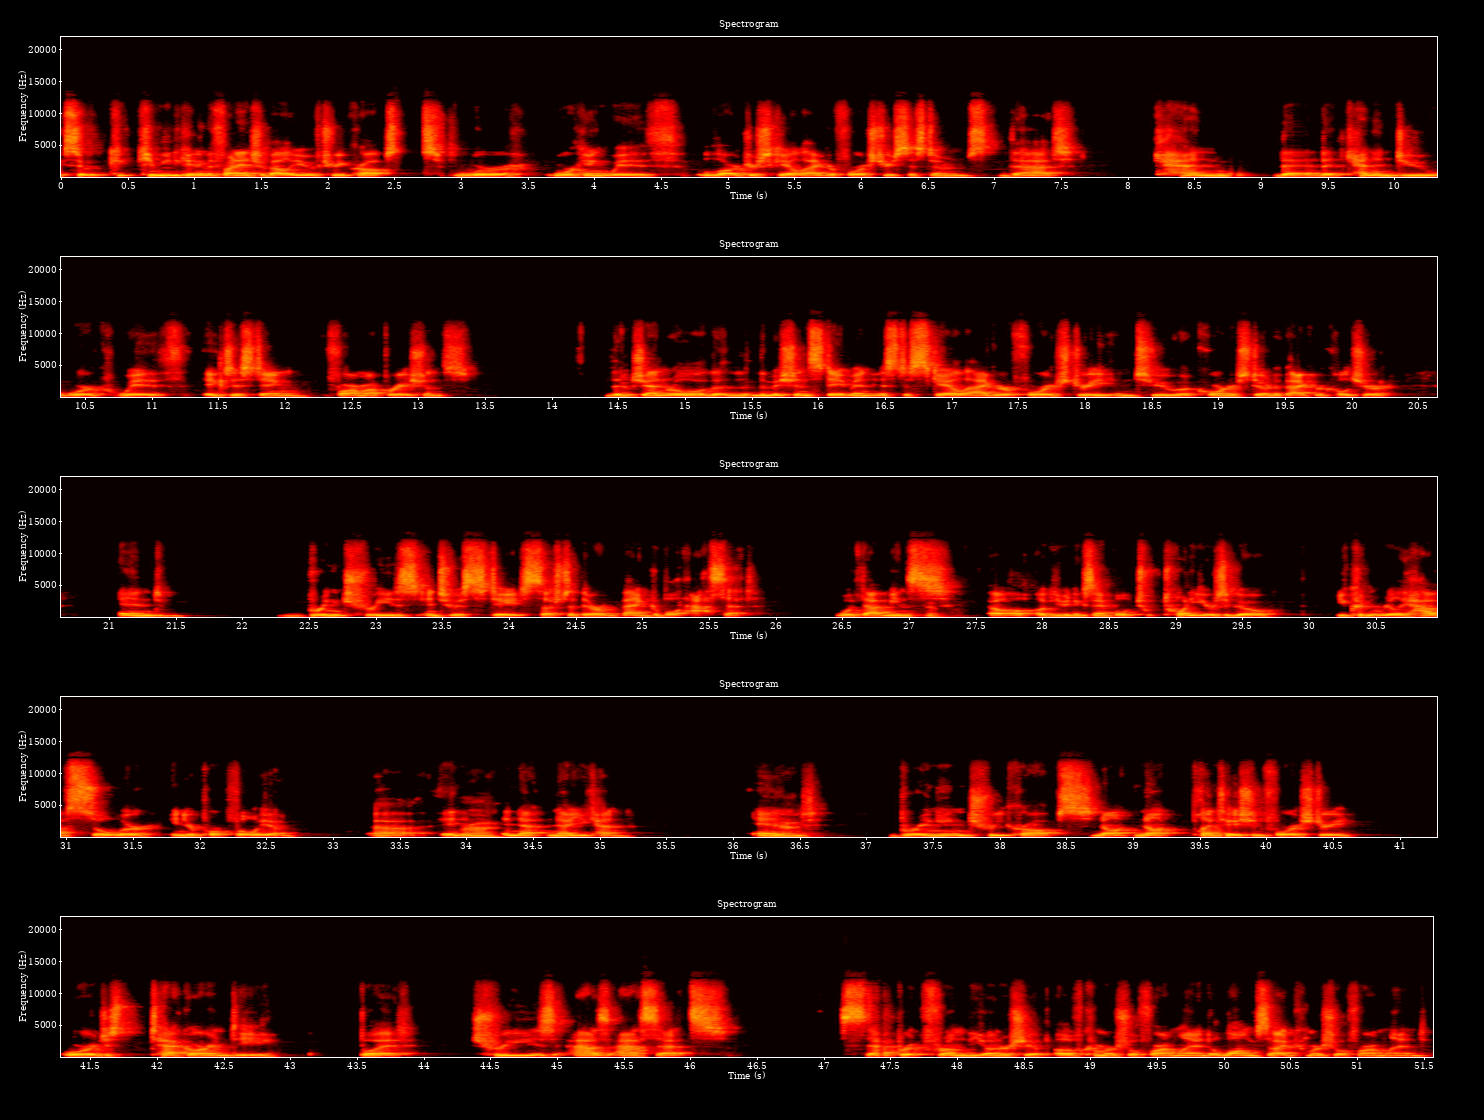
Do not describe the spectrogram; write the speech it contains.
So, c- communicating the financial value of tree crops, we're working with larger scale agroforestry systems that can that that can and do work with existing farm operations. The general the, the mission statement is to scale agroforestry into a cornerstone of agriculture and bring trees into a state such that they're a bankable asset. What that means, yep. I'll, I'll, give you an example. T- 20 years ago, you couldn't really have solar in your portfolio. Uh, and, right. and now, now, you can. And yes. bringing tree crops, not, not plantation forestry or just tech R&D, but trees as assets separate from the ownership of commercial farmland alongside commercial farmland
